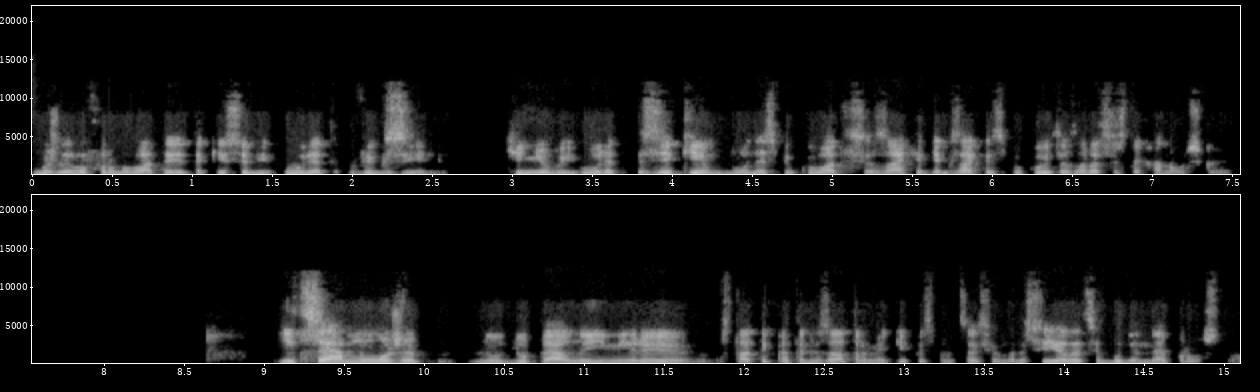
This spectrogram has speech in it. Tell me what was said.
можливо, формувати такий собі уряд в екзилі, тіньовий уряд, з яким буде спілкуватися Захід, як Захід спілкується зараз із Тихановською. І це може ну, до певної міри стати каталізатором якихось процесів на Росії, але це буде непросто.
